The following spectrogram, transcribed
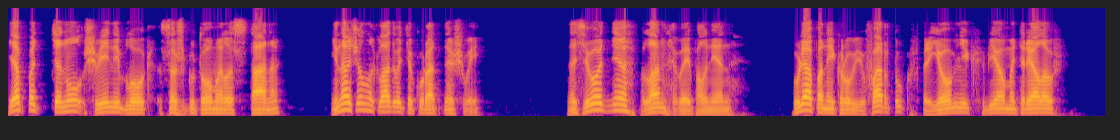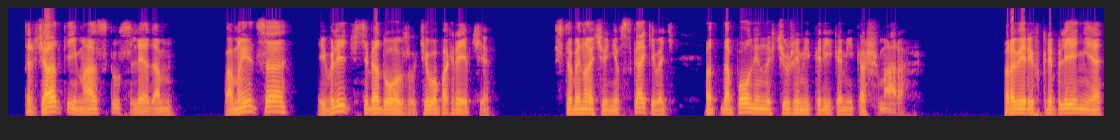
я подтянул швейный блок со жгутом эластана и начал накладывать аккуратные швы. На сегодня план выполнен. Уляпанный кровью фартук в приемник биоматериалов, перчатки и маску следом. Помыться и влить в себя дозу, чего покрепче, чтобы ночью не вскакивать от наполненных чужими криками кошмаров. Проверив крепление,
